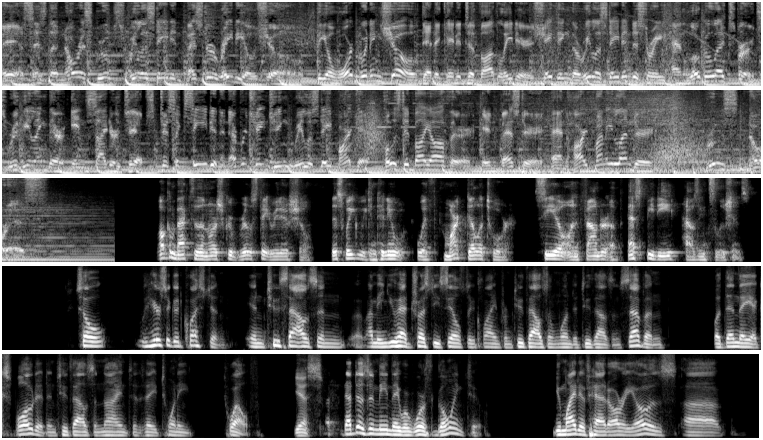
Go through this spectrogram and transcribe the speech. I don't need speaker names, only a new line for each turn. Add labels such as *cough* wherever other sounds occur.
This is the Norris Group's Real Estate Investor Radio Show, the award winning show dedicated to thought leaders shaping the real estate industry and local experts revealing their insider tips to succeed in an ever changing real estate market. Hosted by author, investor, and hard money lender, Bruce Norris.
Welcome back to the Norris Group Real Estate Radio Show. This week we continue with Marck de Lautour, CEO and founder of SBD Housing Solutions.
So here's a good question. In 2000, I mean, you had trustee sales decline from 2001 to 2007, but then they exploded in 2009 to say 2012.
Yes.
That doesn't mean they were worth going to. You might have had REOs uh,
